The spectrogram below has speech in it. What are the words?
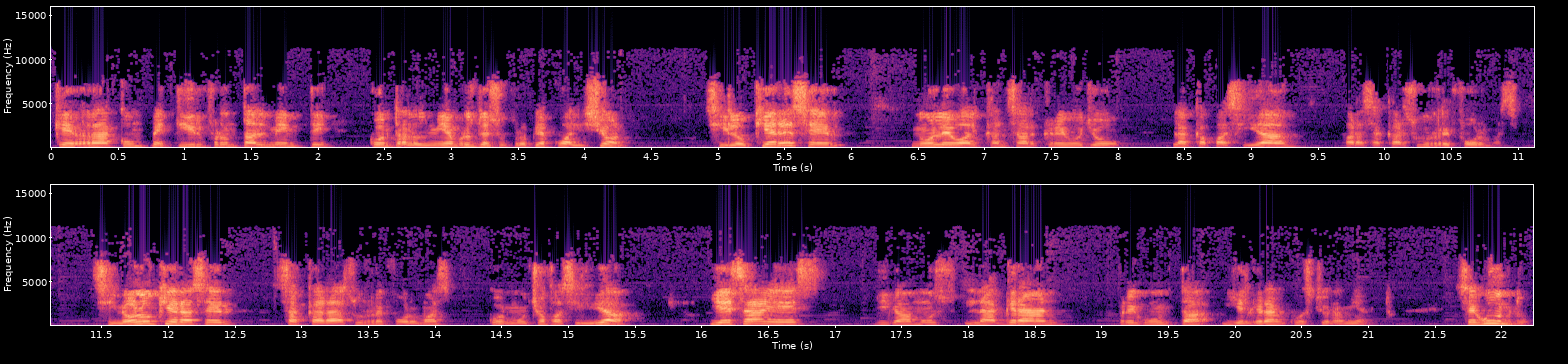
querrá competir frontalmente contra los miembros de su propia coalición. Si lo quiere hacer, no le va a alcanzar, creo yo, la capacidad para sacar sus reformas. Si no lo quiere hacer, sacará sus reformas con mucha facilidad. Y esa es, digamos, la gran pregunta y el gran cuestionamiento. Segundo,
